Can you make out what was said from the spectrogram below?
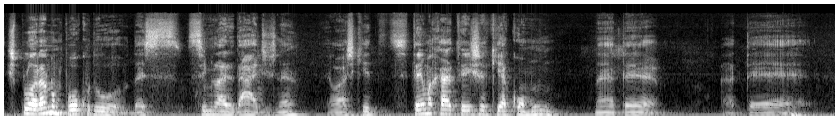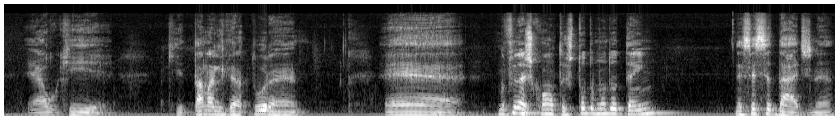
explorando um pouco do, das similaridades, né? Eu acho que se tem uma característica que é comum, né? Até, até é algo que que está na literatura, né? É, no fim das contas, todo mundo tem necessidade, né?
